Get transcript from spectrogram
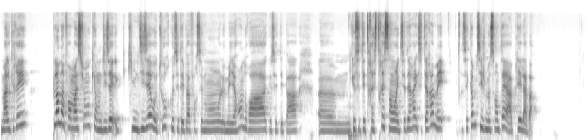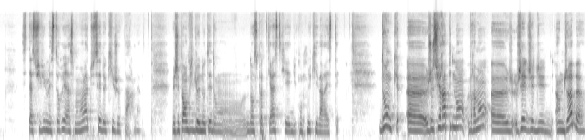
malgré plein d'informations qui me disaient, qui me disaient autour que c'était pas forcément le meilleur endroit, que c'était pas, euh, que c'était très stressant, etc., etc. Mais c'est comme si je me sentais appelée là-bas. Si tu as suivi mes stories à ce moment-là, tu sais de qui je parle mais j'ai pas envie de le noter dans, dans, ce podcast qui est du contenu qui va rester. Donc, euh, je suis rapidement, vraiment, euh, j'ai un job,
